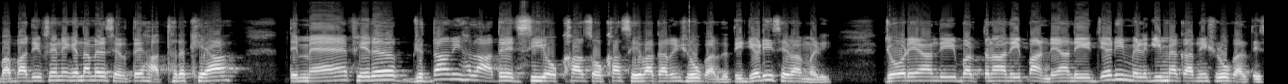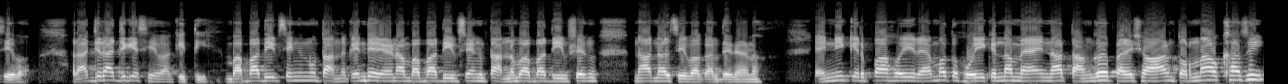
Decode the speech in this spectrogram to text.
ਬਾਬਾ ਦੀਪ ਸਿੰਘ ਨੇ ਕਹਿੰਦਾ, ਮੇਰੇ ਸਿਰ ਤੇ ਹੱਥ ਰੱਖਿਆ ਤੇ ਮੈਂ ਫਿਰ ਜਿੱਦਾਂ ਵੀ ਹਾਲਾਤ ਵਿੱਚ ਸੀ, ਔਖਾ ਸੌਖਾ ਸੇਵਾ ਕਰਨੀ ਸ਼ੁਰੂ ਕਰ ਦਿੱਤੀ, ਜਿਹੜੀ ਸੇਵਾ ਮਿਲੀ। ਜੋੜਿਆਂ ਦੀ, ਬਰਤਨਾਂ ਦੀ, ਭਾਂਡਿਆਂ ਦੀ, ਜਿਹੜੀ ਮਿਲ ਗਈ ਮੈਂ ਕਰਨੀ ਸ਼ੁਰੂ ਕਰਤੀ ਸੇਵਾ। ਰੱਜ ਰੱਜ ਕੇ ਸੇਵਾ ਕੀਤੀ। ਬਾਬਾ ਦੀਪ ਸਿੰਘ ਨੂੰ ਧੰਨ ਕਹਿੰਦੇ ਰਹਿਣਾ, ਬਾਬਾ ਦੀਪ ਸਿੰਘ ਧੰਨ, ਬਾਬਾ ਦੀਪ ਸਿੰਘ ਨਾਲ ਨਾਲ ਸੇਵਾ ਕਰਦੇ ਰਹਿਣਾ। ਇੰਨੀ ਕਿਰਪਾ ਹੋਈ, ਰਹਿਮਤ ਹੋਈ, ਕਹਿੰਦਾ ਮੈਂ ਇੰਨਾ ਤੰਗ, ਪਰੇਸ਼ਾਨ, ਤੁਰਨਾ ਔਖਾ ਸੀ,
